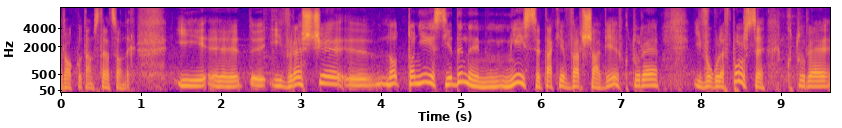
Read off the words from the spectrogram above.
roku tam straconych. I, i wreszcie no, to nie jest jedyne miejsce takie w Warszawie, w które i w ogóle w Polsce, które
